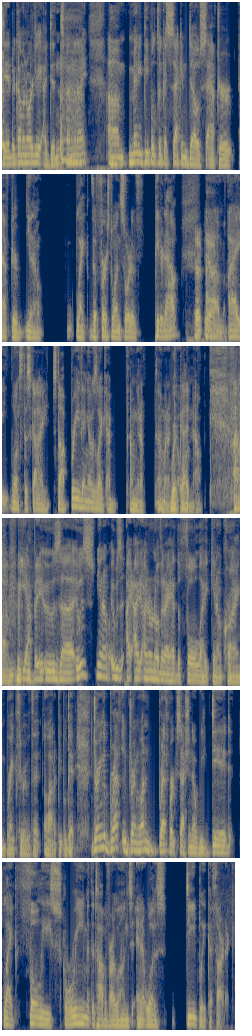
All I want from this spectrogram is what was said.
did become an orgy. I didn't spend the night. Um, many people took a second dose after after you know, like the first one sort of petered out. Uh, yeah. Um, I once the sky stopped breathing, I was like, I'm, I'm gonna, I'm gonna We're go good. now. Um, but yeah, but it, was, uh, it was, you know, it was. I, I, I don't know that I had the full like, you know, crying breakthrough that a lot of people did during the breath. During one breathwork session, though, we did like fully scream at the top of our lungs, and it was deeply cathartic.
